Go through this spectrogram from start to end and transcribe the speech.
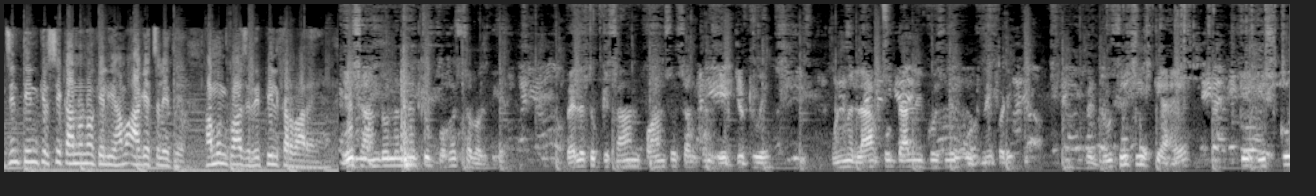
जिन तीन कृषि कानूनों के लिए हम आगे चले थे, हम उनको आज रिपील करवा रहे हैं। इस आंदोलन ने तो बहुत सबक दिया। पहले तो किसान 500 संगठन एकजुट हुए। उनमें लाभ फूट डालने को इसलिए फूटनी पड़ी। फिर दूसरी चीज़ क्या है कि इसको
